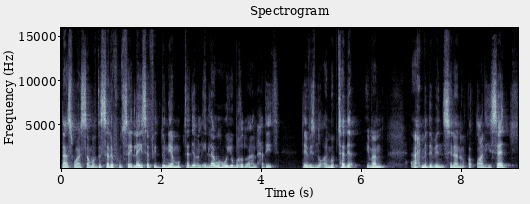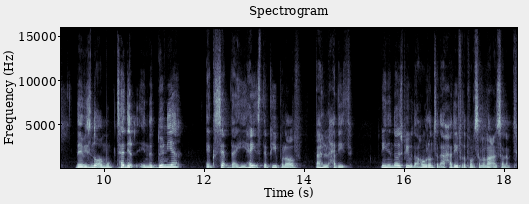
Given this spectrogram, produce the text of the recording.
That's why some of the Salaf would say, ليس في الدنيا مبتدع إلا وهو يبغض أهل الحديث. There is not a mubtadi'. Imam Ahmad ibn Sinan al-Qattan, he said, there is not a mubtadi' in the dunya except that he hates the people of Ahl al-Hadith. Meaning those people that hold on to the hadith of the Prophet sallallahu alaihi wasallam.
